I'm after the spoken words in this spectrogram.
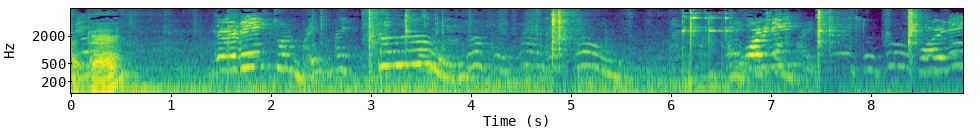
Okay. Thirty. Cho mày, mày. Forty. Forty.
